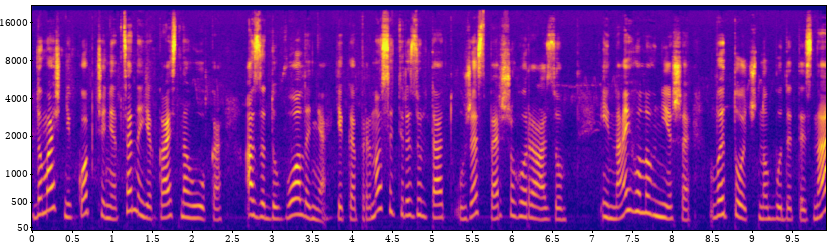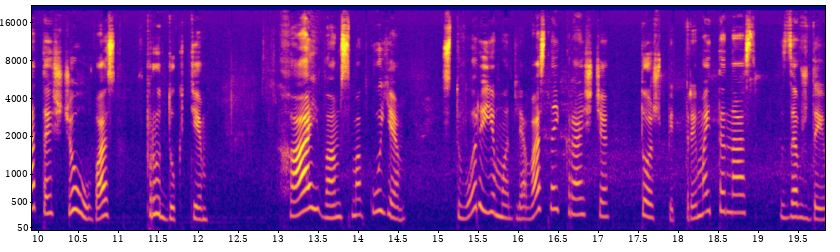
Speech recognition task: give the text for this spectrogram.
Домашні копчення це не якась наука, а задоволення, яке приносить результат уже з першого разу. І найголовніше, ви точно будете знати, що у вас в продукті. Хай вам смакує! Створюємо для вас найкраще. Тож підтримайте нас завжди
